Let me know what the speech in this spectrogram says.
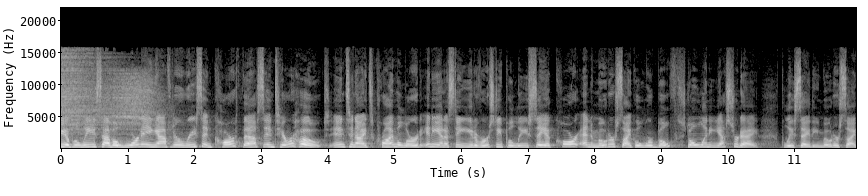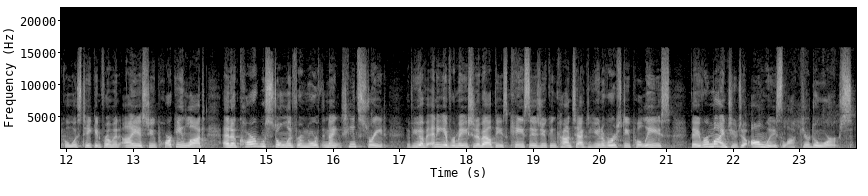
Area police have a warning after recent car thefts in Terre Haute. In tonight's crime alert, Indiana State University police say a car and motorcycle were both stolen yesterday. Police say the motorcycle was taken from an ISU parking lot and a car was stolen from North 19th Street. If you have any information about these cases, you can contact University Police. They remind you to always lock your doors.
